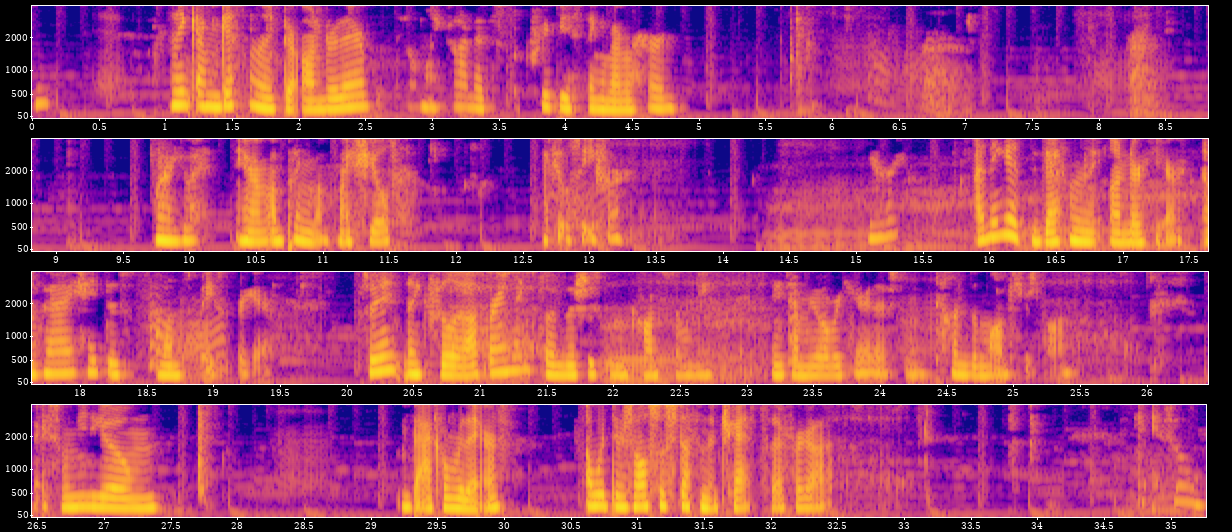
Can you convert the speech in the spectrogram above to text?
I think, I'm guessing like they're under there, but oh my god, that's the creepiest thing I've ever heard. Where are you at? Here, I'm, I'm putting my shield. I feel safer. Where I think it's definitely under here. Okay, I hate this one space over here. So we didn't like fill it up or anything, so there's just gonna constantly, anytime you're over here, there's tons of monster spawns. Okay, so we need to go back over there. Oh wait, there's also stuff in the chests I forgot. Okay, so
